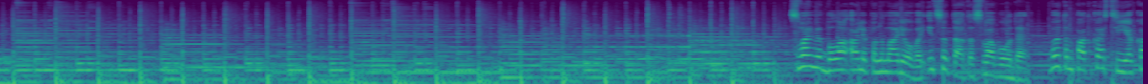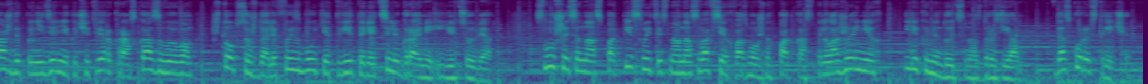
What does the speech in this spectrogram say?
С вами была Аля Пономарева и цитата «Свобода». В этом подкасте я каждый понедельник и четверг рассказываю вам, что обсуждали в Фейсбуке, Твиттере, Телеграме и Ютубе. Слушайте нас, подписывайтесь на нас во всех возможных подкаст-приложениях и рекомендуйте нас друзьям. До скорой встречи!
